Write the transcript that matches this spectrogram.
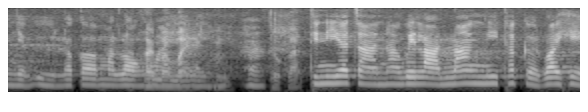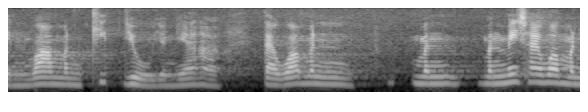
ำอย่างอื่น แล้วก็มาลองค่อยใหม่มาใหม่อะไรอย่างอืมเงี้ยค่ะถูกละทีนี้อาจารย์ฮะเวลานั่งนี่ถ้าเกิดว่าเห็นว่ามันคิดอยู่อย่างเงี้ยค่ะ แต่ว่ามันมันมันไม่ใช่ว่ามัน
